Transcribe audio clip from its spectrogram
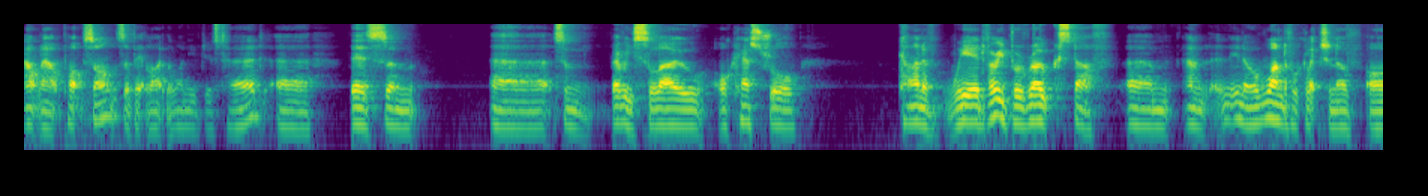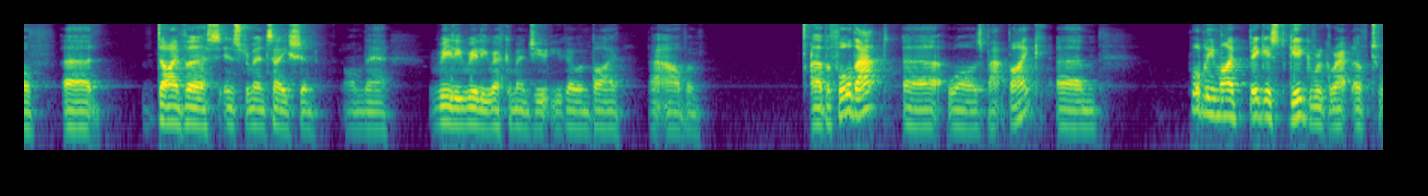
out and out pop songs, a bit like the one you've just heard. Uh, there's some uh, some very slow orchestral kind of weird, very baroque stuff, um, and you know a wonderful collection of of uh, diverse instrumentation on there. Really, really recommend you you go and buy that album. Uh, before that uh, was Bat Bike. Um, probably my biggest gig regret of t-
